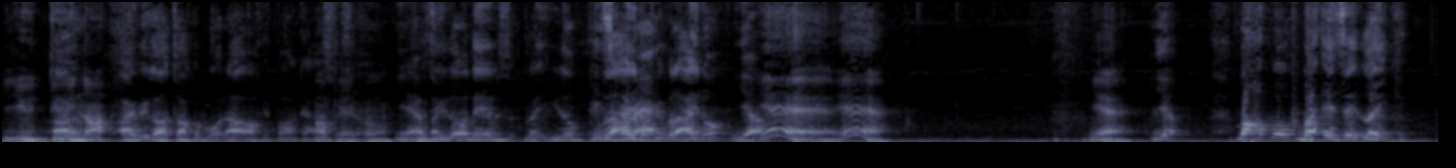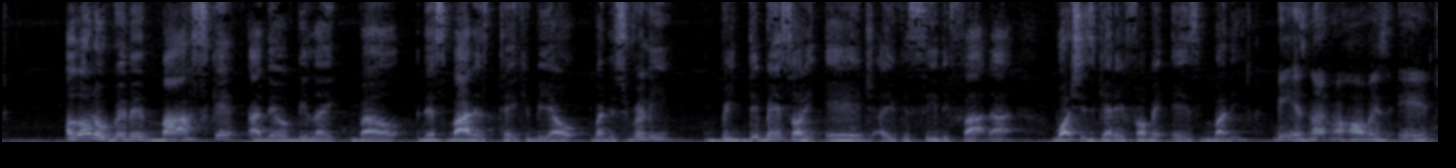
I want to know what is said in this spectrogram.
You do Uh, not? All right, we gotta talk about that off the podcast. Okay, sure. cool. Yeah, Because you know names like you know people It's that I know, people that I know. Yep. Yeah, yeah, yeah. Yep. But, but but is it like a lot of women mask it and they'll be like, well, this man is taking me out, but it's really based on the age, and you can see the fact that what she's getting from it is money. B, it's not even always age.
